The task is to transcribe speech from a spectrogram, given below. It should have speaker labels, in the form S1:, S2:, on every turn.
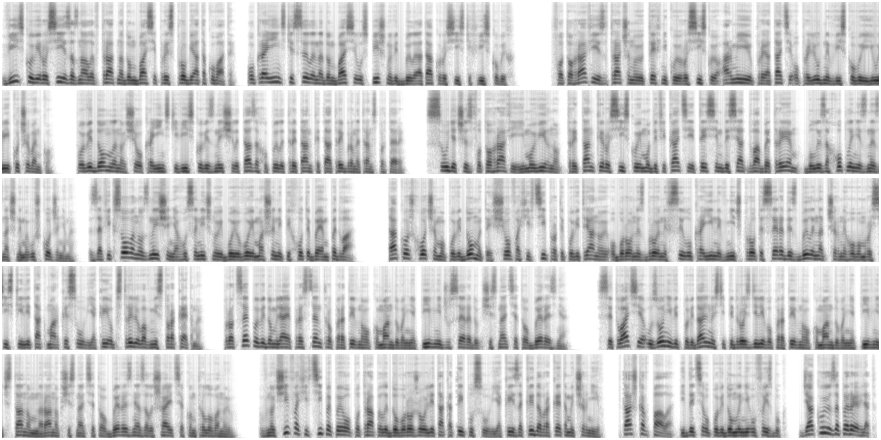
S1: Військові Росії зазнали втрат на Донбасі при спробі атакувати. Українські сили на Донбасі успішно відбили атаку російських військових. Фотографії з втраченою технікою російською армією при атаці оприлюднив військовий Юрій Кочевенко. Повідомлено, що українські військові знищили та захопили три танки та три бронетранспортери. Судячи з фотографій, ймовірно, три танки російської модифікації Т-72Б3М були захоплені з незначними ушкодженнями. Зафіксовано знищення гусеничної бойової машини піхоти БМП-2. Також хочемо повідомити, що фахівці протиповітряної оборони Збройних сил України в ніч проти середи збили над Черниговом російський літак марки Су, який обстрілював місто ракетами. Про це повідомляє прес-центр оперативного командування Північ у середу, 16 березня. Ситуація у зоні відповідальності підрозділів оперативного командування Північ станом на ранок 16 березня залишається контролованою. Вночі фахівці ППО потрапили до ворожого літака типу Су, який закидав ракетами Чернів. Пташка впала, йдеться у повідомленні у Фейсбук. Дякую за перегляд.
